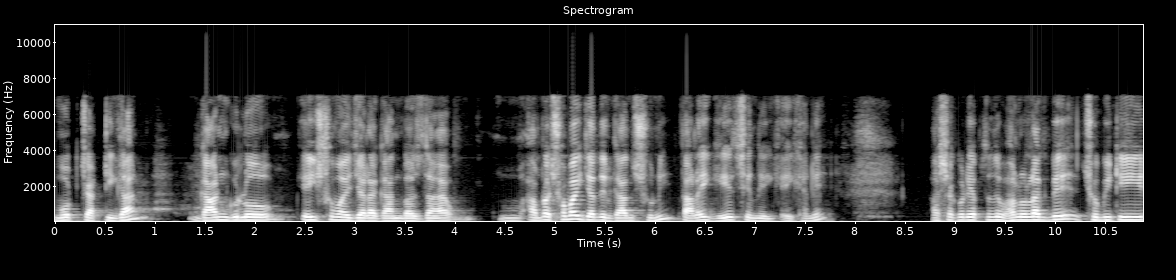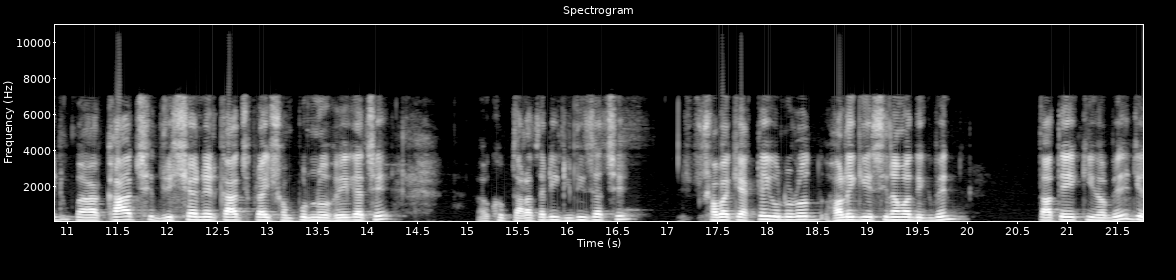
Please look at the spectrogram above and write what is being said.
মোট চারটি গান। গানগুলো এই সময় যারা গান বাজনা আমরা সবাই যাদের গান শুনি তারাই গেয়েছেন এই, এইখানে। আশা করি আপনাদের ভালো লাগবে। ছবিটির কাজ, দৃশ্যায়নের কাজ প্রায় সম্পূর্ণ হয়ে গেছে। খুব তাড়াতাড়ি রিলিজ আছে। সবাইকে একটাই অনুরোধ, হলে গিয়ে সিনেমা দেখবেন। তাতে কি হবে যে,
